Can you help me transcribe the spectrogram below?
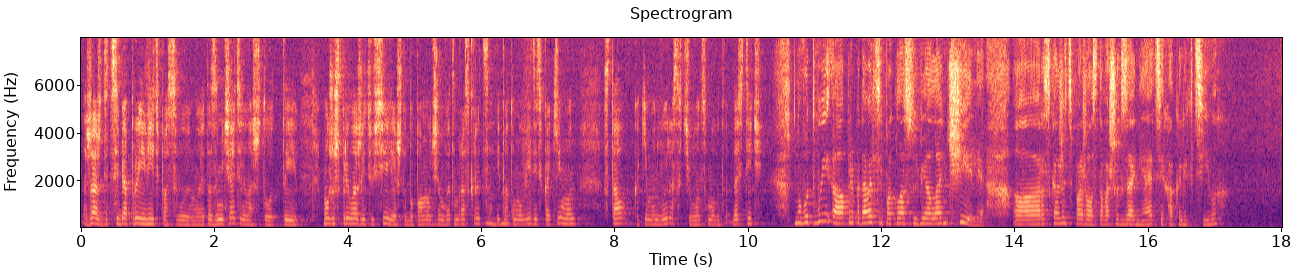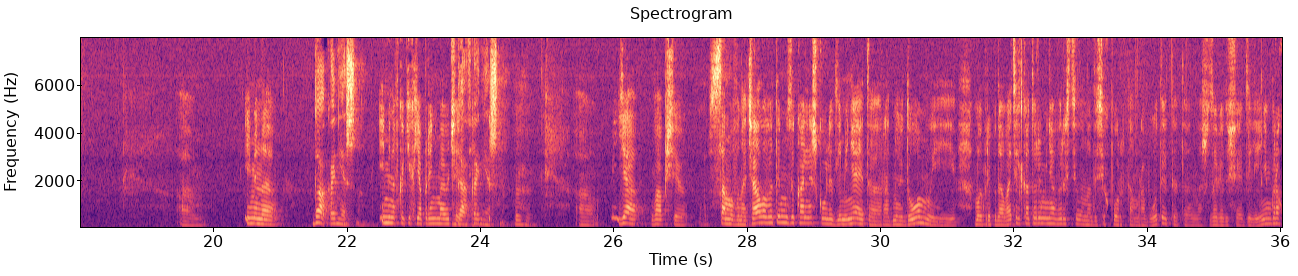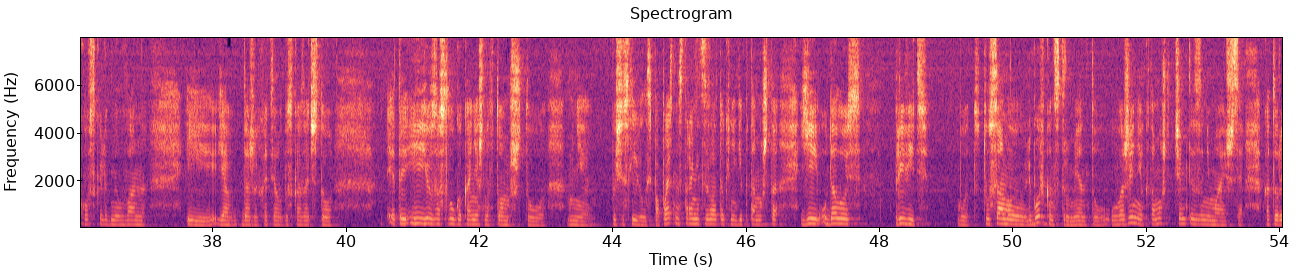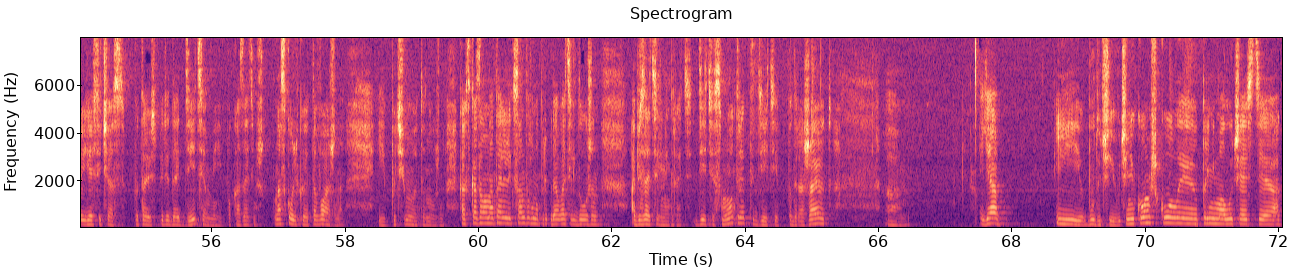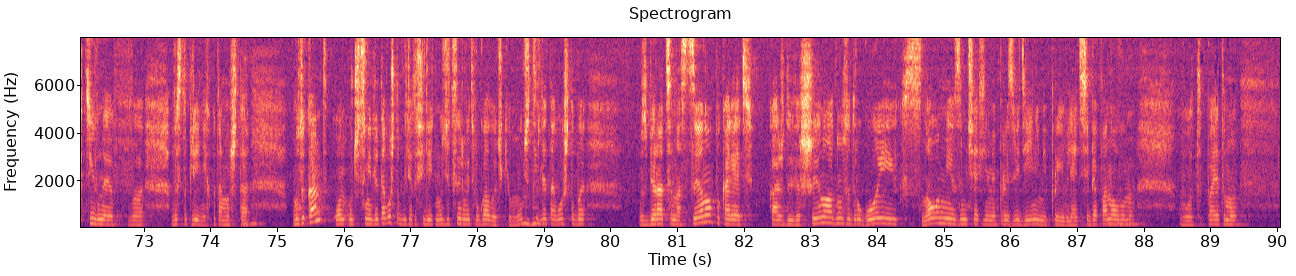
жаждет себя проявить по-своему. Это замечательно, что ты можешь приложить усилия, чтобы помочь им в этом раскрыться, mm-hmm. и потом увидеть, каким он стал, каким он вырос, чего он смог достичь. Ну вот вы а, преподаватель по классу виолончели. А, расскажите, пожалуйста, о ваших занятиях, о коллективах. Именно да, конечно. Именно в каких я принимаю участие? Да, конечно. Угу. Я вообще с самого начала в этой музыкальной школе. Для меня это родной дом, и мой преподаватель, который меня вырастил, она до сих пор там работает. Это наша заведующая отделением Гроховская Людмила Ивановна. И я даже хотела бы сказать, что это и ее заслуга, конечно, в том, что мне посчастливилось попасть на страницы Золотой книги, потому что ей удалось привить вот, ту самую любовь к инструменту, уважение к тому, что, чем ты занимаешься, которое я сейчас пытаюсь передать детям и показать им, насколько это важно и почему это нужно. Как сказала Наталья Александровна, преподаватель должен обязательно играть. Дети смотрят, дети подражают. Я и, будучи учеником школы, принимал участие активное в выступлениях, потому что mm-hmm. Музыкант, он учится не для того, чтобы где-то сидеть, музицировать в уголочке, он учится mm-hmm. для того, чтобы взбираться на сцену, покорять каждую вершину одну за другой, с новыми замечательными произведениями, проявлять себя по-новому. Mm-hmm. Вот, поэтому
